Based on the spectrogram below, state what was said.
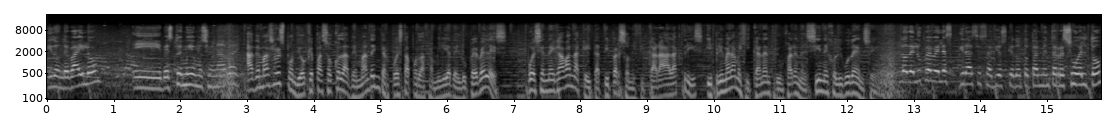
y donde bailo y estoy muy emocionada. Además respondió qué pasó con la demanda interpuesta por la familia de Lupe Vélez, pues se negaban a que Itatí personificara a la actriz y primera mexicana en triunfar en el cine hollywoodense. Lo de Lupe Vélez, gracias a Dios, quedó totalmente resuelto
